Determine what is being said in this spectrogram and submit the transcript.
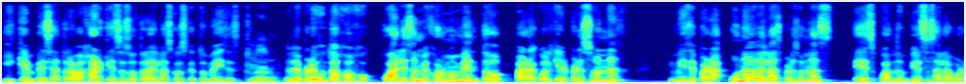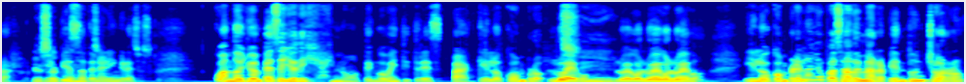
y que empecé a trabajar, que esa es otra de las cosas que tú me dices. Claro. Yo le pregunto a Juanjo, ¿cuál es el mejor momento para cualquier persona? Y me dice, para una de las personas es cuando empiezas a laborar y empiezas a tener ingresos. Cuando yo empecé, yo dije, ay, no, tengo 23, ¿para qué lo compro? Luego, Sí. luego, luego, luego. Y lo compré el año pasado y me arrepiento un chorro.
